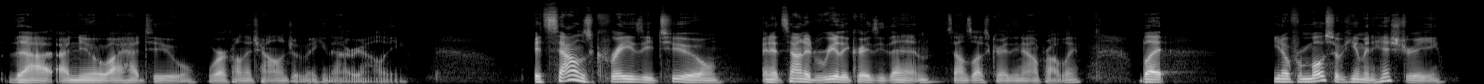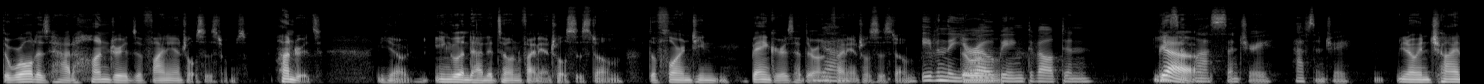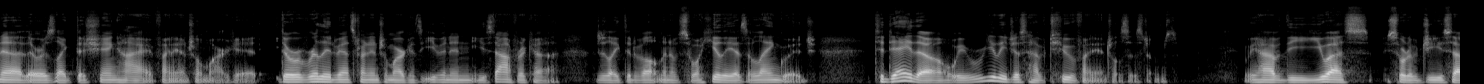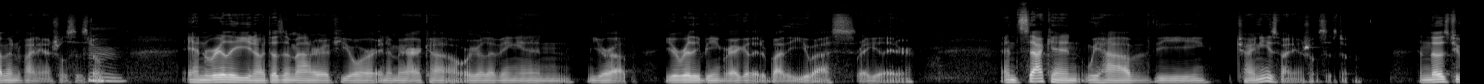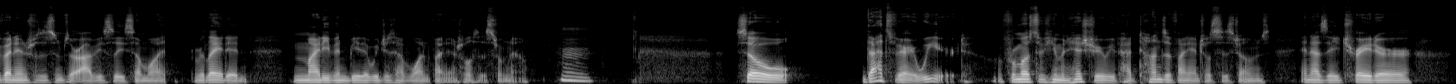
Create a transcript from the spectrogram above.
that I knew I had to work on the challenge of making that a reality. It sounds crazy too, and it sounded really crazy then. Sounds less crazy now, probably. But you know, for most of human history, the world has had hundreds of financial systems. Hundreds. You know, England had its own financial system. The Florentine bankers had their own Yeah. financial system. Even the There euro were- being developed in recent Yeah. last century, half century. you know, in China, there was like the Shanghai financial market. There were really advanced financial markets even in East Africa, which is like the development of Swahili as a language. Today, though, we really just have two financial systems. We have the US sort of G7 financial system. Mm. And really, you know, it doesn't matter if you're in America or you're living in Europe, you're really being regulated by the US regulator. And second, we have the Chinese financial system. And those two financial systems are obviously somewhat related. Might even be that we just have one financial system now. Hmm. So that's very weird. For most of human history, we've had tons of financial systems. And as a trader,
